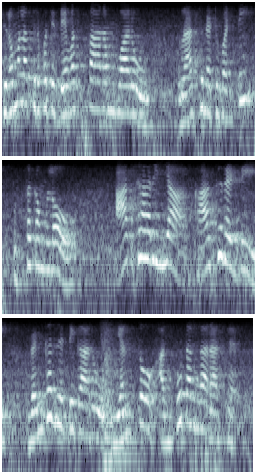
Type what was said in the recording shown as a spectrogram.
తిరుమల తిరుపతి దేవస్థానం వారు రాసినటువంటి పుస్తకంలో ఆచార్య కాశిరెడ్డి వెంకటరెడ్డి గారు ఎంతో అద్భుతంగా రాశారు.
